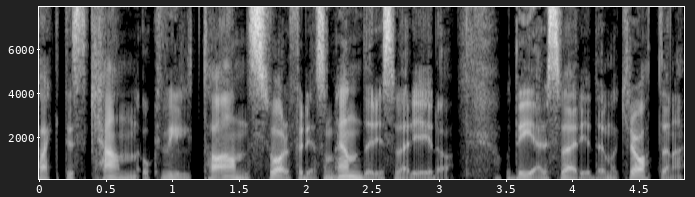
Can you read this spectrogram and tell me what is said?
faktiskt kan och vill ta ansvar för det som händer i Sverige idag. Och det är Sverigedemokraterna.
